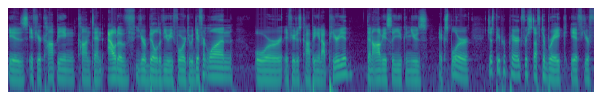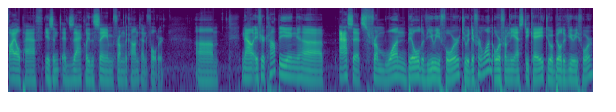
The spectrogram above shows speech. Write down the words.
is if you're copying content out of your build of UE4 to a different one, or if you're just copying it out, period, then obviously you can use Explorer. Just be prepared for stuff to break if your file path isn't exactly the same from the content folder. Um, now, if you're copying uh, assets from one build of UE4 to a different one, or from the SDK to a build of UE4,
